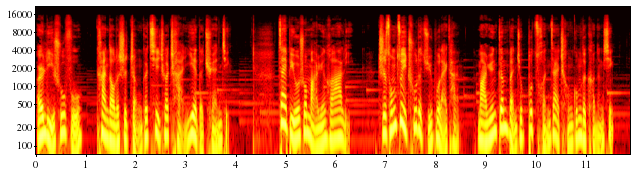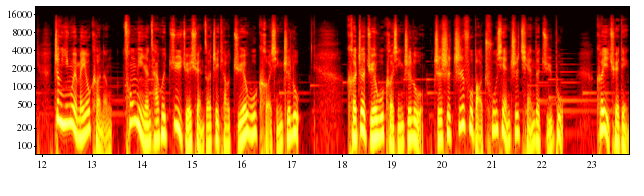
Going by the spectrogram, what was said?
而李书福看到的是整个汽车产业的全景。再比如说马云和阿里，只从最初的局部来看。马云根本就不存在成功的可能性，正因为没有可能，聪明人才会拒绝选择这条绝无可行之路。可这绝无可行之路只是支付宝出现之前的局部，可以确定，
